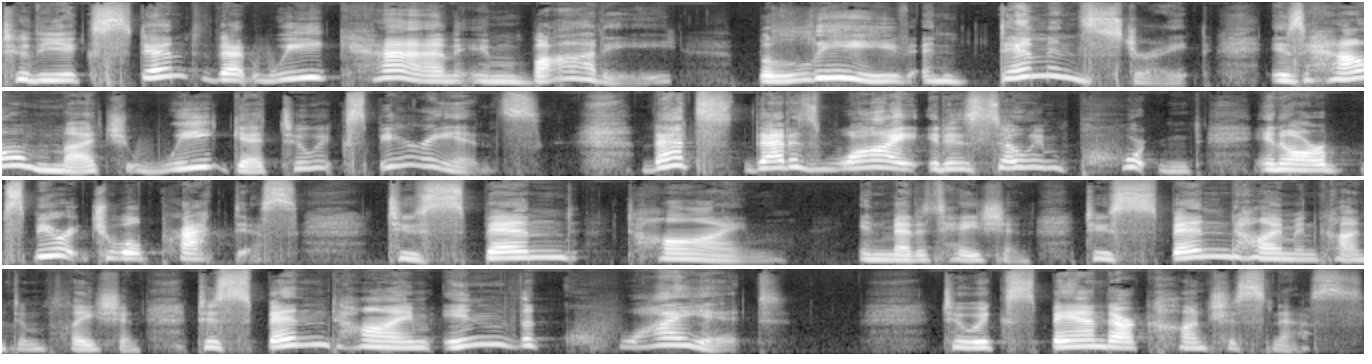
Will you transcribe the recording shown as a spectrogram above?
To the extent that we can embody, believe, and demonstrate, is how much we get to experience. That's, that is why it is so important in our spiritual practice to spend time in meditation, to spend time in contemplation, to spend time in the quiet, to expand our consciousness,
